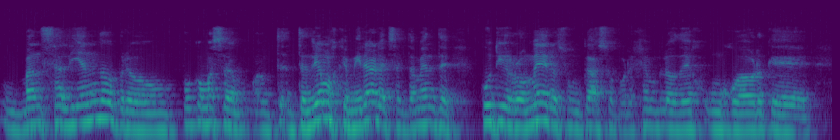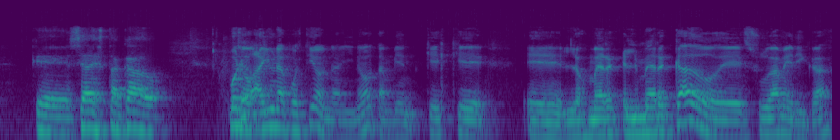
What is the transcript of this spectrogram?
van saliendo, pero un poco más. a- tendríamos que mirar exactamente. Cuti Romero es un caso, por ejemplo, de un jugador que, que se ha destacado. Bueno, hay una cuestión ahí, ¿no? También, que es que eh, los mer- el mercado de Sudamérica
